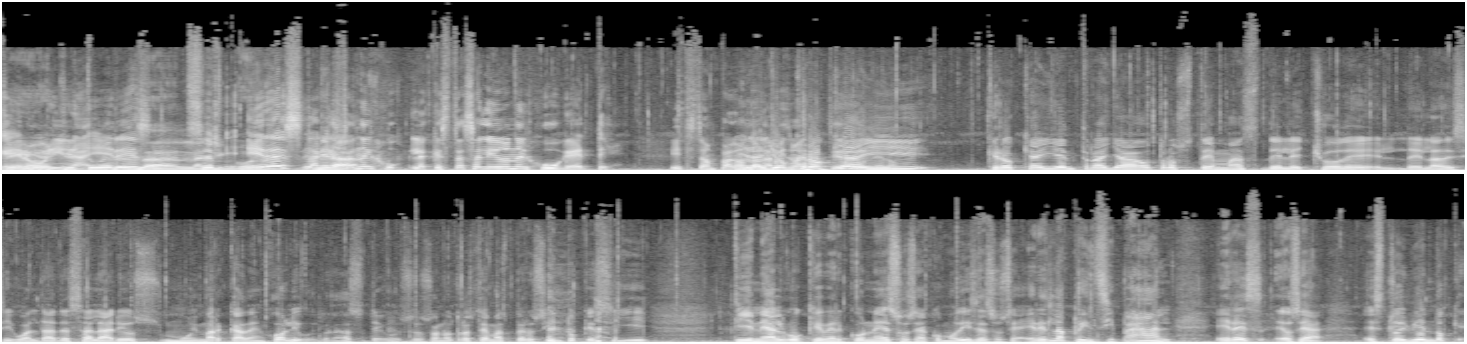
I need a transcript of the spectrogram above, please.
heroína. eres, eres, la, la se- chingona. eres la, que está en el la que está saliendo en el juguete. Y te están pagando Mira, la yo misma creo que dinero. ahí creo que ahí entra ya otros temas del hecho de, de la desigualdad de salarios muy marcada en Hollywood, ¿verdad? Digo, esos son otros temas, pero siento que sí tiene algo que ver con eso, o sea, como dices, o sea, eres la principal, eres, o sea, estoy viendo que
